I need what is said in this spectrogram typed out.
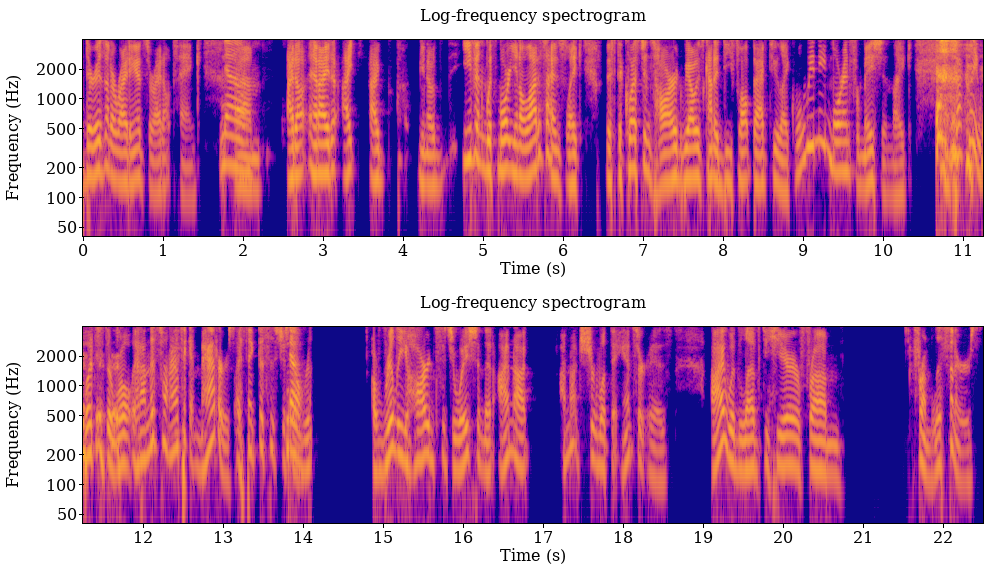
there isn't a right answer. I don't think. No. Um, I don't, and I, I, I, you know, even with more, you know, a lot of times, like if the question's hard, we always kind of default back to like, well, we need more information. Like, exactly what's the role? And on this one, I don't think it matters. I think this is just No. a, re- a really hard situation that I'm not, I'm not sure what the answer is. I would love to hear from, from listeners.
